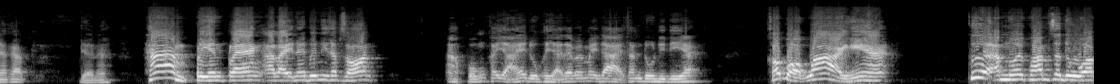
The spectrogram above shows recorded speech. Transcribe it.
นะครับ เดี๋ยวนะ ห้ามเปลี่ยนแปลงอะไรในพื้นที่ซับซ้อนอะผมขยายให้ดูขยายได้ไหมไม่ได้ ท่านดูดีๆฮะเขาบอกว่าอย่างนี้ฮะเพื่อพื่ออำนวยความสะดวก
